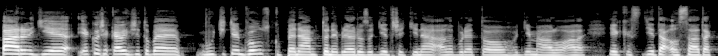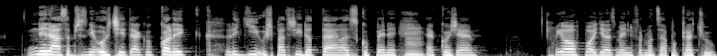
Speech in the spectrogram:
pár lidí je, jako řekla bych, že to bude vůči těm dvou skupinám, to nebude rozhodně třetina, ale bude to hodně málo, ale jak je ta osa, tak nedá se přesně určit, jako kolik lidí už patří do téhle skupiny, hmm. jakože jo, v pohodě vezme informace a pokračuju.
